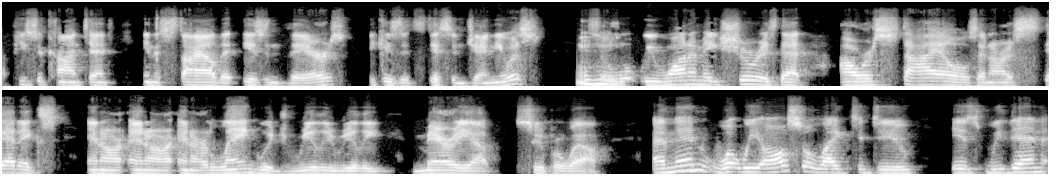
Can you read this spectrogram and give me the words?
a piece of content in a style that isn't theirs because it's disingenuous. Mm-hmm. So what we want to make sure is that our styles and our aesthetics and our and our and our language really really marry up super well. And then what we also like to do is we then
